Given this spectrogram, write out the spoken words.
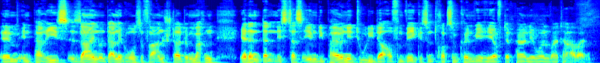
ähm, in Paris sein und dann eine große Veranstaltung machen, ja, dann, dann ist das eben die Pioneer 2, die da auf dem Weg ist und trotzdem können wir hier auf der Pioneer 1 weiterarbeiten.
